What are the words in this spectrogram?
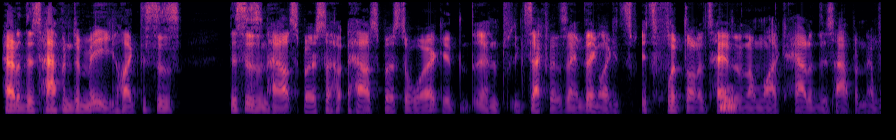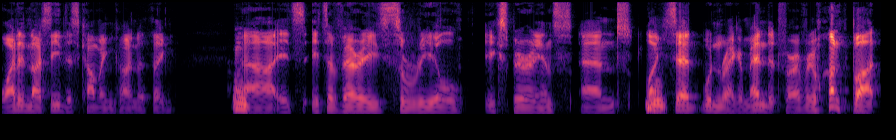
how did this happen to me? Like this is this isn't how it's supposed to how it's supposed to work. It, and exactly the same thing. Like it's it's flipped on its head, mm. and I'm like, how did this happen? And why didn't I see this coming? Kind of thing. Mm. Uh, it's it's a very surreal experience, and like mm. you said, wouldn't recommend it for everyone. But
